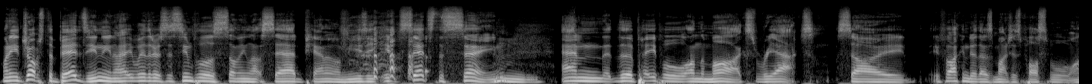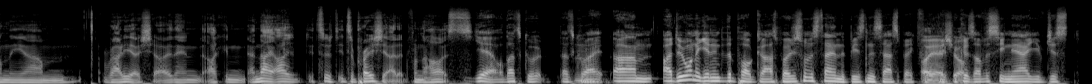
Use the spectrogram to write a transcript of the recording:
when he drops the beds in, you know, whether it's as simple as something like sad piano or music, it sets the scene and the people on the mics react. So if I can do that as much as possible on the um, radio show, then I can, and they, I, it's it's appreciated from the hosts. Yeah, well, that's good. That's great. Um, I do want to get into the podcast, but I just want to stay in the business aspect for Oh, a yeah, bit sure. because obviously now you've just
